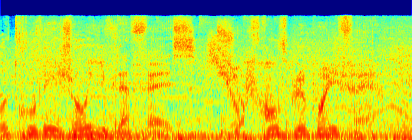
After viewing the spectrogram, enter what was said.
Retrouvez Jean-Yves Lafesse sur FranceBleu.fr.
